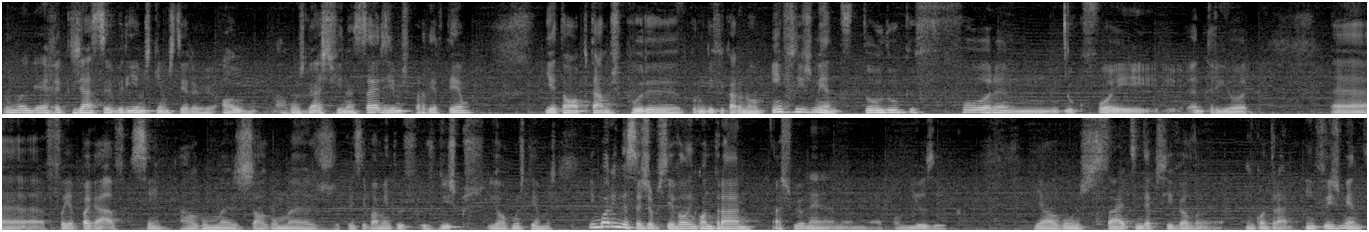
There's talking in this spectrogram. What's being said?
uma guerra que já saberíamos que íamos ter alguns gastos financeiros, íamos perder tempo e então optámos por, eh, por modificar o nome. Infelizmente, tudo o que for um, o que foi anterior uh, foi apagado, sim. Algumas, algumas principalmente os, os, discos e alguns temas. Embora ainda seja possível encontrar, acho eu, na, na Apple Music e alguns sites ainda é possível eh, encontrar. Infelizmente,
